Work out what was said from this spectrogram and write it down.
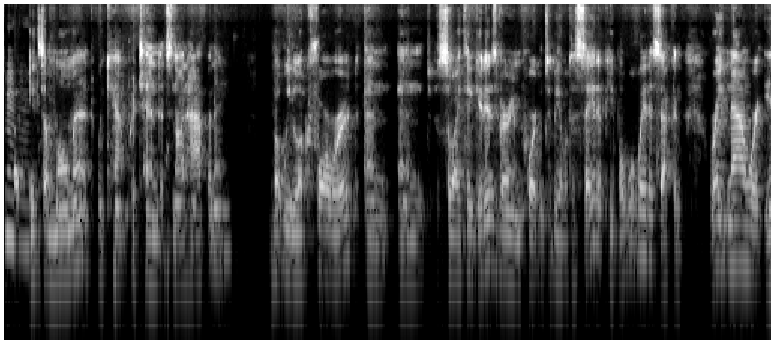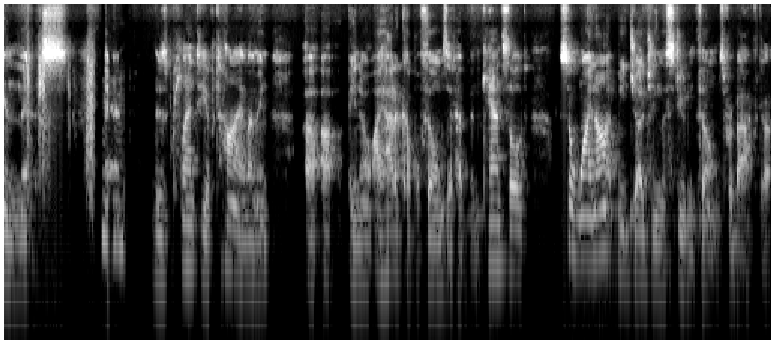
mm-hmm. it's a moment. We can't pretend it's not happening but we look forward and and so i think it is very important to be able to say to people well wait a second right now we're in this mm-hmm. and there's plenty of time i mean uh, uh, you know i had a couple films that have been canceled so why not be judging the student films for bafta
